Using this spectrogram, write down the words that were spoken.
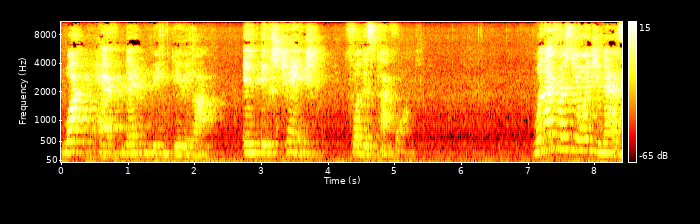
what have they been giving up in exchange for this platform? When I first joined Jeunesse,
